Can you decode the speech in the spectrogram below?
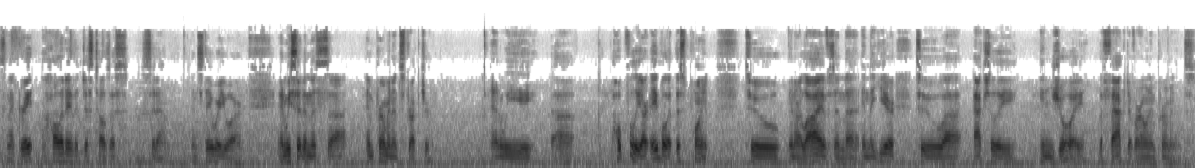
Isn't that great? A holiday that just tells us sit down and stay where you are. And we sit in this uh, impermanent structure and we uh, hopefully are able at this point to in our lives in the in the year to uh, actually enjoy the fact of our own impermanence.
